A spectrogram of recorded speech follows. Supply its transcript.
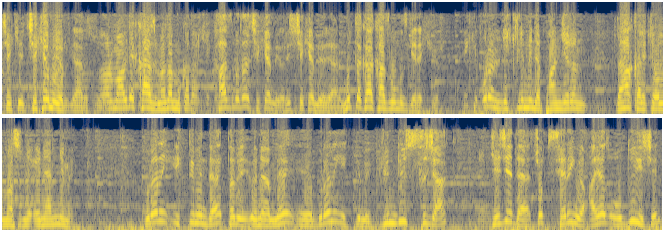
çeke, çekemiyor yani su. Normalde kazmadan bu kadar çekiyor. Kazmadan çekemiyor. Hiç çekemiyor yani. Mutlaka kazmamız gerekiyor. Peki buranın iklimi de pancarın daha kalite olmasında önemli mi? Buranın ikliminde tabii önemli. e, buranın iklimi gündüz sıcak, gece de çok serin ve ayaz olduğu için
